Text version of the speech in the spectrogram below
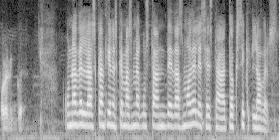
por el inglés. Una de las canciones que más me gustan de Das Model es esta Toxic Lovers.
